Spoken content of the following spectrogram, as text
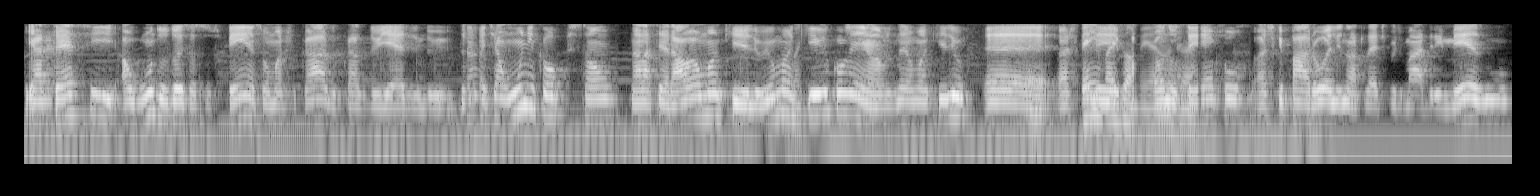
E até se algum dos dois é suspenso ou machucado, no caso do Yedlin e do Dummett, a única opção na lateral é o Manquilho. E o Manquilho, convenhamos, né? O Manquilho, é, é, acho que ele parou menos, no é. tempo, acho que parou ali no Atlético de Madrid mesmo,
